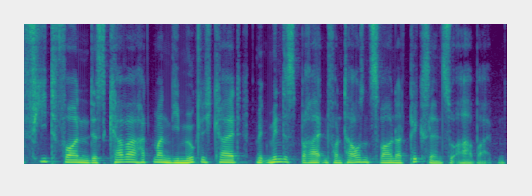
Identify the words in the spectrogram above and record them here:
Feed von Discover hat man die Möglichkeit, mit Mindestbreiten von 1200 Pixeln zu arbeiten.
